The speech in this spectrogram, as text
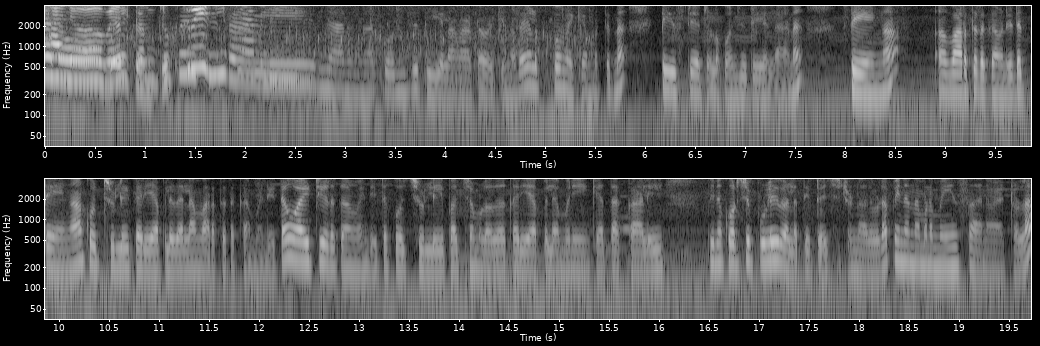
Hello welcome to crazy family ഞാനിന്ന് കൊഞ്ച് തീയലാണ് കേട്ടോ വയ്ക്കുന്നത് എളുപ്പം വയ്ക്കാൻ പറ്റുന്ന ടേസ്റ്റി ആയിട്ടുള്ള കൊഞ്ച് തീയലാണ്. തേങ്ങ വറുത്തെടുക്കാൻ വേണ്ടിയിട്ട് തേങ്ങ കൊച്ചുള്ളി കരിയാപ്പില ഇതെല്ലാം വറുത്തെടുക്കാൻ വേണ്ടിയിട്ട് വഴറ്റി എടുക്കാൻ വേണ്ടിയിട്ട് കൊച്ചുള്ളി പച്ചമുളക് കരിയാപ്പില മുരിങ്ങയ്ക്ക തക്കാളി പിന്നെ കുറച്ച് പുളി വെള്ളത്തിട്ട് വെച്ചിട്ടുണ്ട് അതുകൂടെ പിന്നെ നമ്മുടെ മെയിൻ സാധനമായിട്ടുള്ള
